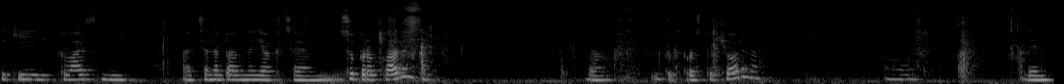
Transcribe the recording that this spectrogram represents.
такій класній, а це, напевно, як це супер обкладинка. Да. Тут просто чорна. От. Блін.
